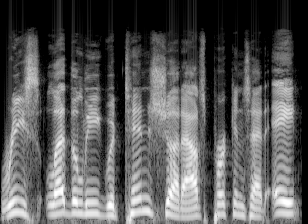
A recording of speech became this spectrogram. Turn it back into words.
Reis led the league with 10 shutouts. Perkins had 8,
